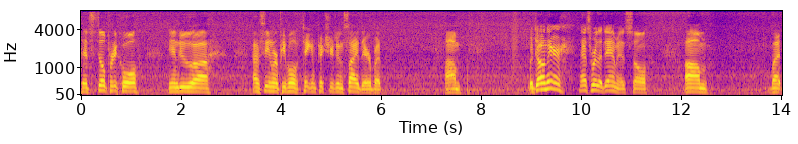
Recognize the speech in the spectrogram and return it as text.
it's still pretty cool. You can do uh, I've seen where people have taken pictures inside there but um, but down there that's where the dam is so um but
